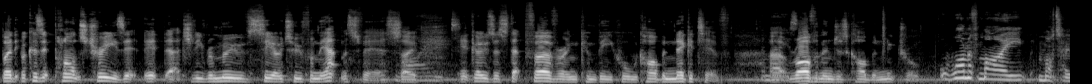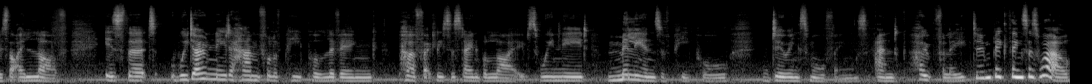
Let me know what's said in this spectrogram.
But because it plants trees, it, it actually removes CO two from the atmosphere, so Right. it goes a step further and can be called carbon negative. Uh, rather than just carbon neutral. One of my mottos that I love is that we don't need a handful of people living perfectly sustainable lives. We need millions of people doing small things and hopefully doing big things as well.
